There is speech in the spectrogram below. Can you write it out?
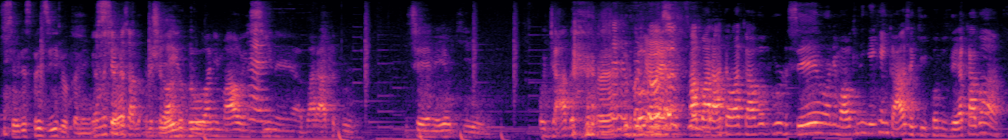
ser desprezível também. Eu não tinha pensado por esse lado do animal em é. si, né? A barata por ser meio que odiada é. por todos. É. A barata ela acaba por ser um animal que ninguém quer em casa, que quando vê acaba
